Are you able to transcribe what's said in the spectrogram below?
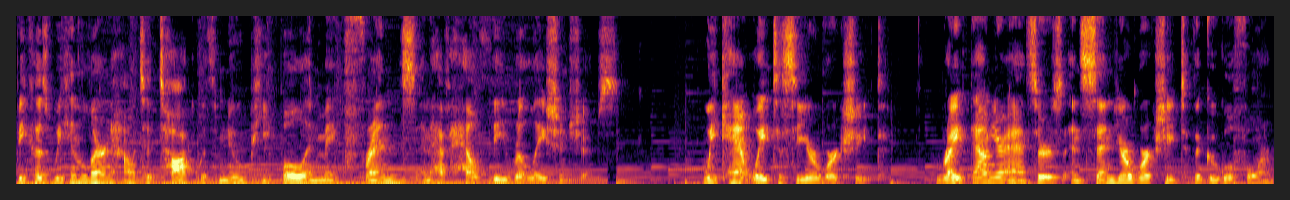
because we can learn how to talk with new people and make friends and have healthy relationships. We can't wait to see your worksheet. Write down your answers and send your worksheet to the Google form.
